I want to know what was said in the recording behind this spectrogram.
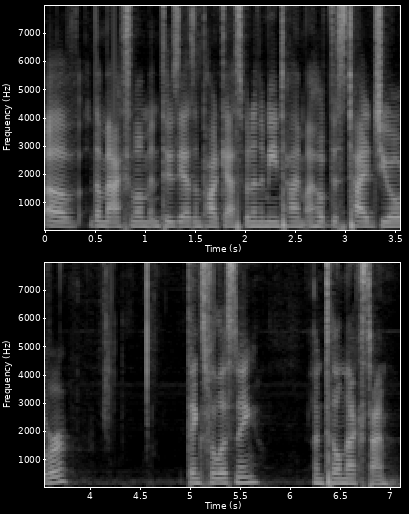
of the Maximum Enthusiasm podcast. But in the meantime, I hope this tides you over. Thanks for listening. Until next time.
